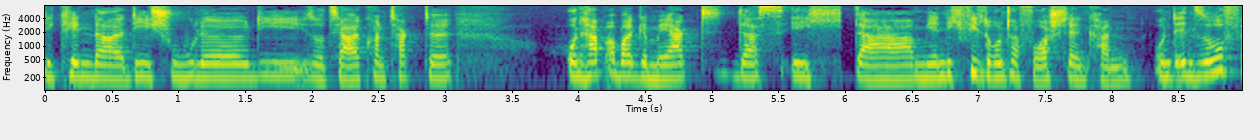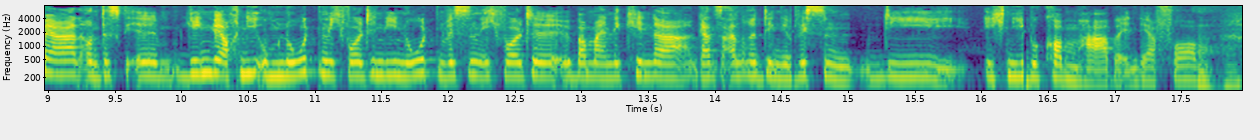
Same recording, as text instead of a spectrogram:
die Kinder, die Schule, die Sozialkontakte und habe aber gemerkt, dass ich da mir nicht viel drunter vorstellen kann. Und insofern, und es äh, ging mir auch nie um Noten, ich wollte nie Noten wissen, ich wollte über meine Kinder ganz andere Dinge wissen, die ich nie bekommen habe in der Form. Mhm.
